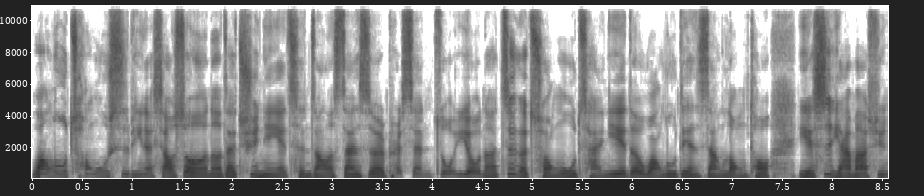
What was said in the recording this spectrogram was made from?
网络宠物食品的销售额呢，在去年也成长了三十二 percent 左右。那这个宠物产业的网络电商龙头也是亚马逊，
